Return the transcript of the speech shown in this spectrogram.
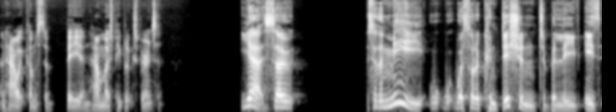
and how it comes to be and how most people experience it? Yeah. So, so the me we're sort of conditioned to believe is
